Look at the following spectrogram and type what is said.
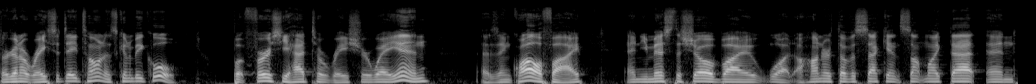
they're gonna race at Daytona. It's gonna be cool. But first, you had to race your way in, as in qualify, and you missed the show by what a hundredth of a second, something like that. And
